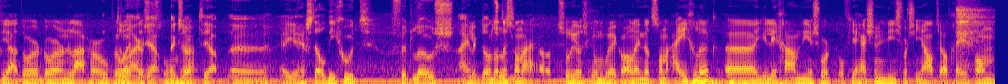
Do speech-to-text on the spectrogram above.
Ja, door, door een lager hoeveelheid laag- ja, exact. Ja. Eh, hey, je herstelt niet goed, futloos, eigenlijk dat Want dat soort... is dan, sorry als ik je onderbreek, alleen dat is dan eigenlijk eh, je lichaam die een soort, of je hersenen die een soort signaaltje afgeven van eh,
